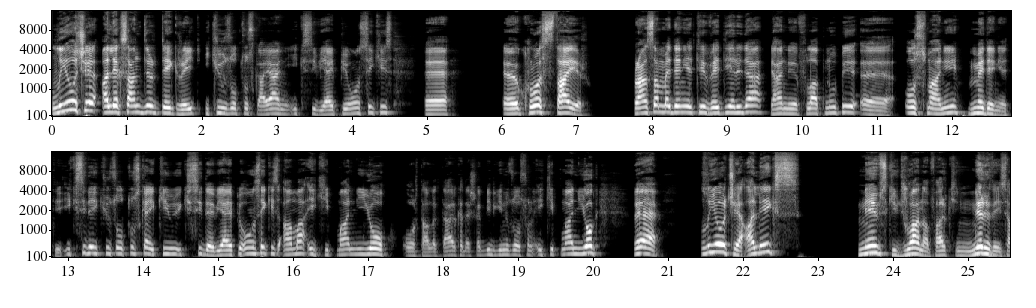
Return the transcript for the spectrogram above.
Lioche Alexander the Great 230k yani VIP 18. Ee, e, Crosstire Fransa medeniyeti ve diğeri de yani Flapnupi e, Osmani medeniyeti. İkisi de 230k iki- ikisi de VIP 18 ama ekipman yok ortalıkta arkadaşlar bilginiz olsun ekipman yok ve Lioche, Alex, Nevski, Juana farkı neredeyse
